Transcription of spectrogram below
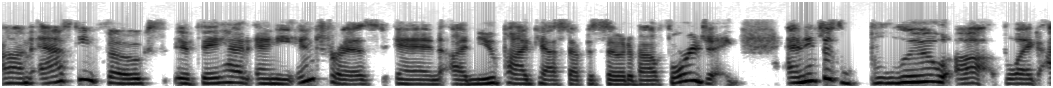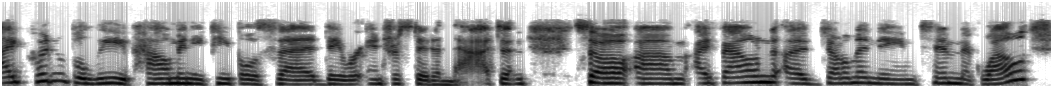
um, asking folks if they had any interest in a new podcast episode about foraging. And it just blew up. Like, I couldn't believe how many people said they were interested in that. And so um, I found a gentleman named Tim MacWelch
